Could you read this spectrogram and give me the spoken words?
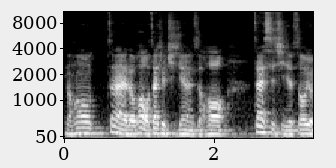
然后再来的话，我在学期间的时候，在实习的时候有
